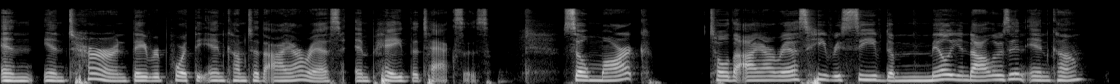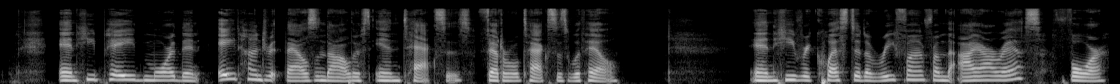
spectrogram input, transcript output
and in turn, they report the income to the IRS and pay the taxes. So Mark told the IRS he received a million dollars in income and he paid more than $800,000 in taxes, federal taxes withheld. And he requested a refund from the IRS for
